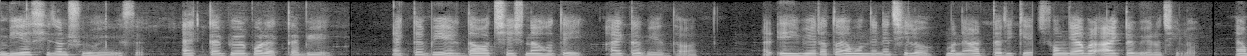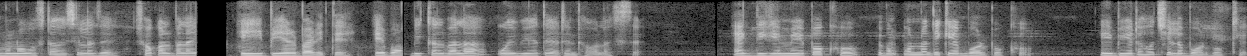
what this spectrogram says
বিয়ের সিজন শুরু হয়ে গেছে। একটা বিয়ের পর একটা বিয়ে। একটা বিয়ের দাওয়াত শেষ না হতেই আরেকটা বিয়ের দাওয়াত। আর এই বিয়েটা তো এমন দিনে ছিল মানে আট তারিখে সঙ্গে আবার আরেকটা বিয়েরও ছিল। এমন অবস্থা হয়েছিল যে সকালবেলায় এই বিয়ের বাড়িতে এবং বিকালবেলা ওই বিয়েতে অ্যাটেন্ড হওয়া লাগছে। একদিকে মেয়ে পক্ষ এবং অন্যদিকে বরপক্ষ এই বিয়েটা হচ্ছিল বরপক্ষের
